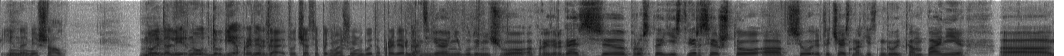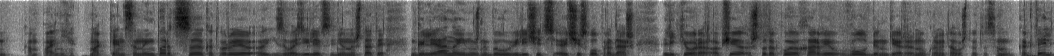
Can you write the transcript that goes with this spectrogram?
и намешал. Но это ли, ну, другие опровергают. Вот сейчас я понимаю, что он будет опровергать. Я не буду ничего опровергать, э, просто есть версия, что все это часть маркетинговой кампании а, компании Mackensen Imports, которые э, и завозили в Соединенные Штаты Галиана, и нужно было увеличить э, число продаж ликера. Вообще, что такое Харви Волбингер, ну, кроме того, что это сам коктейль,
